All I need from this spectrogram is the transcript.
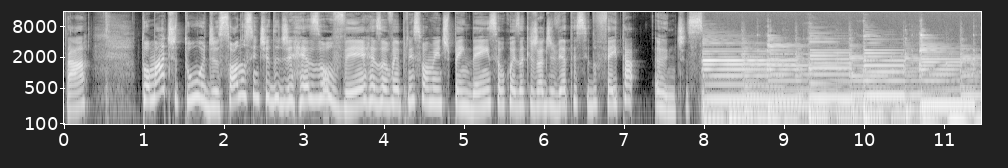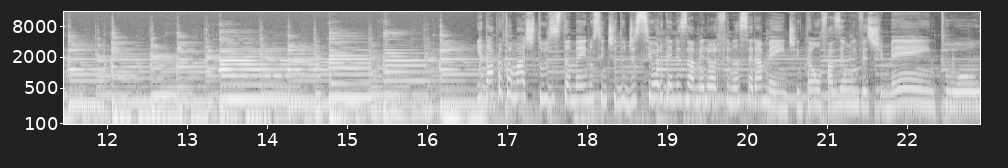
tá? Tomar atitude só no sentido de resolver, resolver principalmente pendência ou coisa que já devia ter sido feita antes. Música atitudes também no sentido de se organizar melhor financeiramente. Então, fazer um investimento ou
